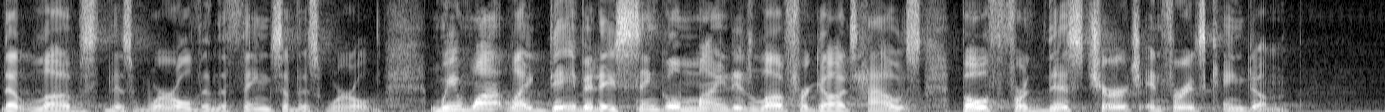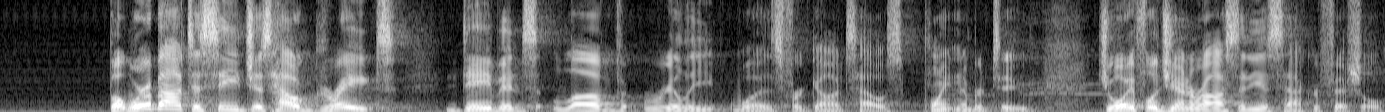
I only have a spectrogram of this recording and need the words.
that loves this world and the things of this world. We want, like David, a single minded love for God's house, both for this church and for its kingdom. But we're about to see just how great David's love really was for God's house. Point number two. Joyful generosity is sacrificial.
